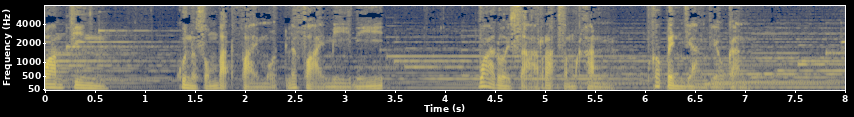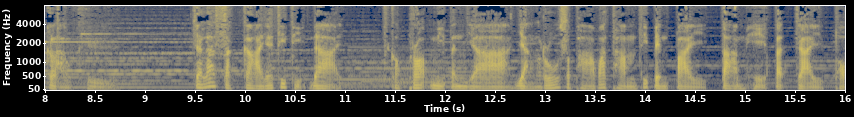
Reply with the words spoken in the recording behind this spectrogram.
ความจริง คุณสมบัติฝ่ายหมดและฝ่ายมีนี้ ว่าโดยสาระสำคัญก็เป็นอย่างเดียวกัน กล่าวคือ จะละสักกายทิฏฐิได้ ก็เพราะมีปัญญาอย่างรู้สภาวธรรมที่เป็นไปตามเหตุปัจจัยพอ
